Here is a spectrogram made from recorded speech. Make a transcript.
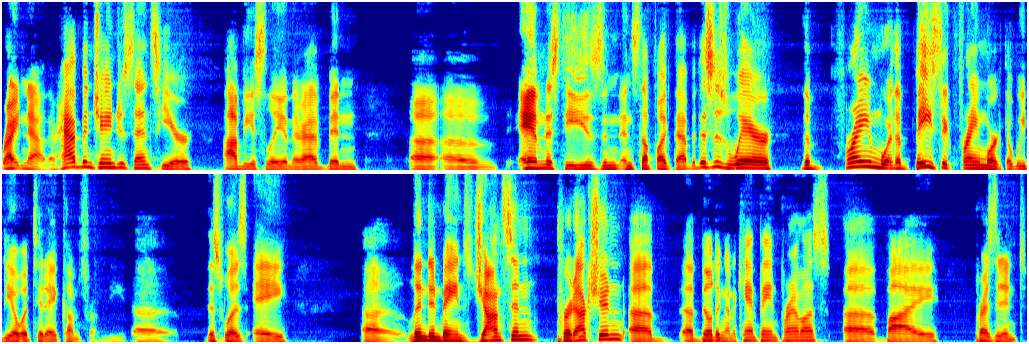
right now. There have been changes since here, obviously, and there have been uh, amnesties and, and stuff like that. But this is where the framework, the basic framework that we deal with today comes from. The, uh, this was a uh, Lyndon Baines Johnson production, uh, building on a campaign premise by President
